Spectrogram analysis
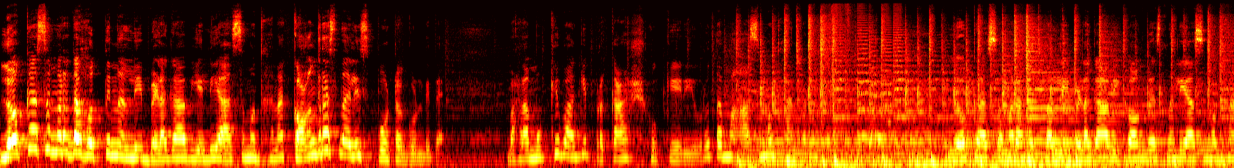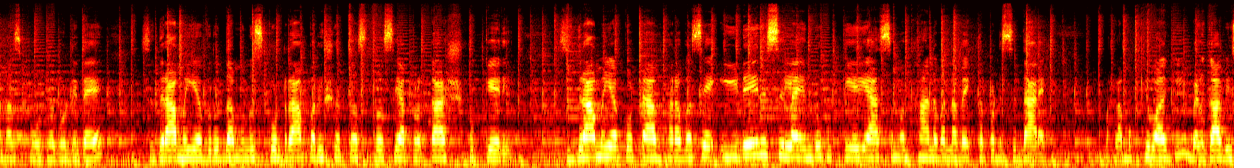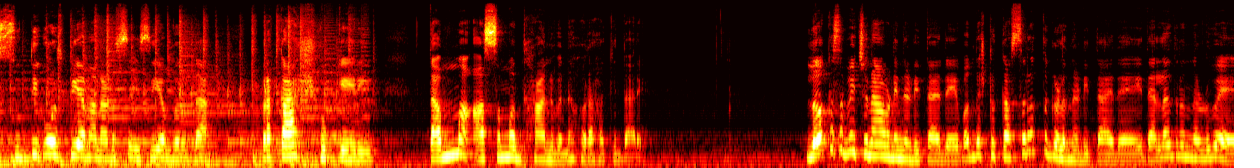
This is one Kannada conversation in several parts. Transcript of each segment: ಲೋಕಸಮರದ ಹೊತ್ತಿನಲ್ಲಿ ಬೆಳಗಾವಿಯಲ್ಲಿ ಅಸಮಾಧಾನ ಕಾಂಗ್ರೆಸ್ನಲ್ಲಿ ಸ್ಫೋಟಗೊಂಡಿದೆ. ಬಹಳ ಮುಖ್ಯವಾಗಿ ಪ್ರಕಾಶ್ ಹುಕ್ಕೇರಿಯವರು ತಮ್ಮ ಅಸಮಾಧಾನವನ್ನು ಲೋಕಸಮರ ಲೋಕ ಸಮರ ಹೊತ್ತಲ್ಲಿ ಬೆಳಗಾವಿ ಕಾಂಗ್ರೆಸ್ನಲ್ಲಿ ಅಸಮಾಧಾನ ಸ್ಫೋಟಗೊಂಡಿದೆ. ಸಿದ್ದರಾಮಯ್ಯ ವಿರುದ್ಧ ಮುನಿಸ್ಕೊಂಡ್ರ ಪರಿಷತ್ ಸದಸ್ಯ ಪ್ರಕಾಶ್ ಹುಕ್ಕೇರಿ. ಸಿದ್ದರಾಮಯ್ಯ ಕೊಟ್ಟ ಭರವಸೆ ಈಡೇರಿಸಿಲ್ಲ ಎಂದು ಹುಕ್ಕೇರಿ ಅಸಮಾಧಾನವನ್ನು ವ್ಯಕ್ತಪಡಿಸಿದ್ದಾರೆ. ಬಹಳ ಮುಖ್ಯವಾಗಿ ಬೆಳಗಾವಿ ಸುದ್ದಿಗೋಷ್ಠಿಯನ್ನು ನಡೆಸಿ ಸಿಎಂ ವಿರುದ್ಧ ಪ್ರಕಾಶ್ ಹುಕ್ಕೇರಿ ತಮ್ಮ ಅಸಮಾಧಾನವನ್ನು ಹೊರಹಾಕಿದ್ದಾರೆ. ಲೋಕಸಭೆ ಚುನಾವಣೆ ನಡೀತಾ ಇದೆ, ಒಂದಷ್ಟು ಕಸರತ್ತುಗಳು ನಡೀತಾ ಇದೆ. ಇದೆಲ್ಲದರ ನಡುವೆ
